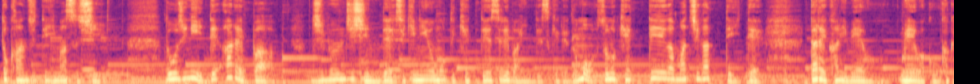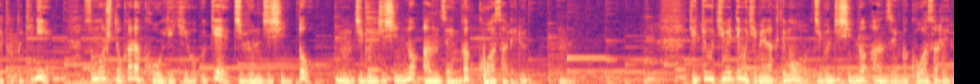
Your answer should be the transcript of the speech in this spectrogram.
と感じていますし同時にであれば自分自身で責任を持って決定すればいいんですけれどもその決定が間違っていて誰かに迷惑をかけた時にその人から攻撃を受け自分自身と、うん、自分自身の安全が壊される。結局決めても決めなくても自分自身の安全が壊される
